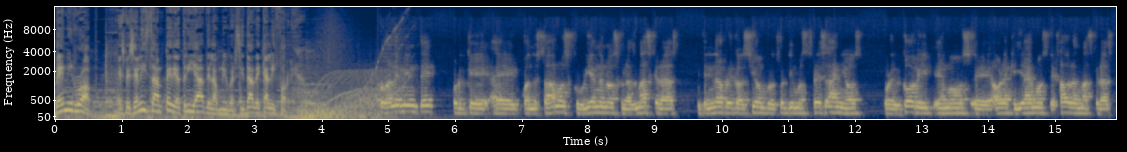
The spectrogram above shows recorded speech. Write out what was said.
Benny Robb, especialista en pediatría de la Universidad de California. Probablemente porque eh, cuando estábamos cubriéndonos con las máscaras y teniendo la precaución por los últimos tres años por el COVID, hemos, eh, ahora que ya hemos dejado las máscaras,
